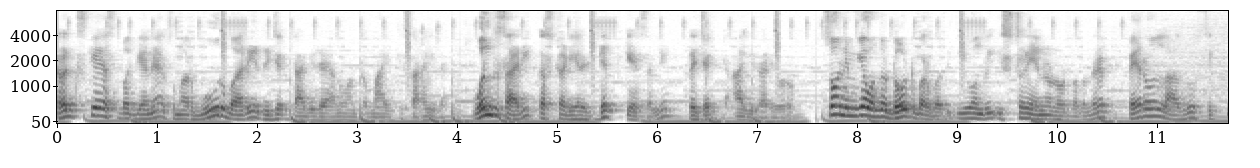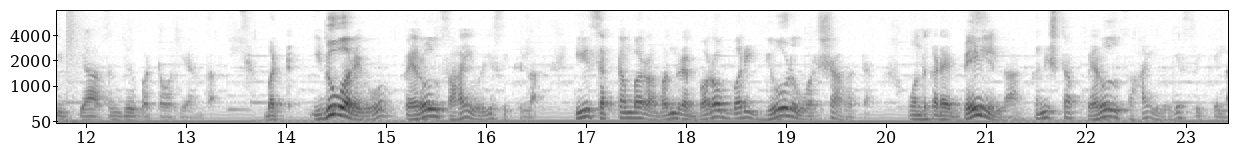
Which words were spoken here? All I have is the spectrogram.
ಡ್ರಗ್ಸ್ ಕೇಸ್ ಬಗ್ಗೆನೇ ಸುಮಾರು ಮೂರು ಬಾರಿ ರಿಜೆಕ್ಟ್ ಆಗಿದೆ ಅನ್ನುವಂಥ ಮಾಹಿತಿ ಸಹ ಇದೆ. ಒಂದು ಸಾರಿ ಕಸ್ಟಡಿಯಲ್ ಡೆತ್ ಕೇಸಲ್ಲಿ ರಿಜೆಕ್ಟ್ ಆಗಿದ್ದಾರೆ ಇವರು. ಸೊ ನಿಮಗೆ ಒಂದು ಡೌಟ್ ಬರ್ಬೋದು. ಈ ಒಂದು ಹಿಸ್ಟರಿಯನ್ನು ನೋಡ್ತಾ ಬಂದರೆ ಪೆರೋಲ್ ಆದರೂ ಸಿಕ್ಕಿದ್ಯಾ ಸಂಜೀವ್ ಭಟ್ ಅವರಿಗೆ ಅಂತ. ಬಟ್ ಇದುವರೆಗೂ ಪೆರೋಲ್ ಸಹ ಇವರಿಗೆ ಸಿಕ್ಕಿಲ್ಲ. ಈ ಸೆಪ್ಟೆಂಬರ್ ಬಂದರೆ ಬರೋಬ್ಬರಿ ಏಳು ವರ್ಷ ಆಗುತ್ತೆ. ಒಂದು ಕಡೆ ಬೇಯಿಲ್ಲ ಕನಿಷ್ಠ ಪೆರೋಲ್ ಸಹ ಇವರಿಗೆ ಸಿಕ್ಕಿಲ್ಲ.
